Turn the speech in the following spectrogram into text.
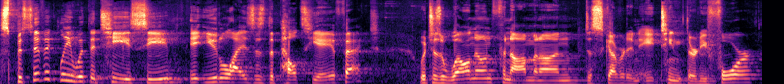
Specifically with the TEC, it utilizes the Peltier effect, which is a well-known phenomenon discovered in 1834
